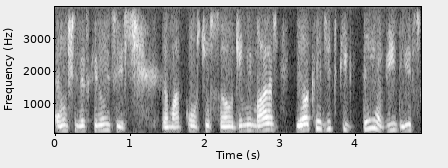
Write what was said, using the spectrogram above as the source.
é um chinês que não existe. É uma construção de uma imagem, e eu acredito que tenha vindo isso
